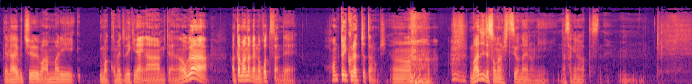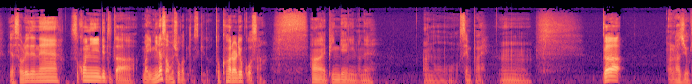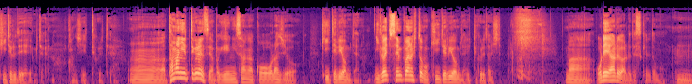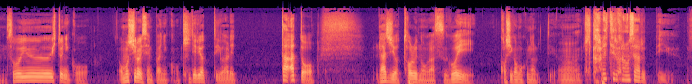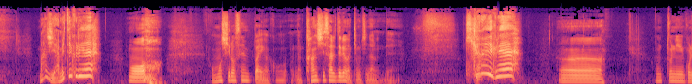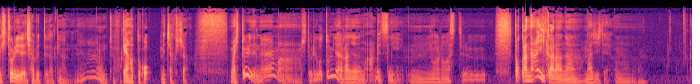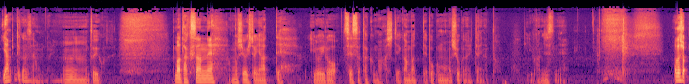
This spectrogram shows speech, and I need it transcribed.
で、ライブ中もあんまりうまくコメントできないなみたいなのが頭の中に残ってたんで、本当に食らっちゃったのかもしれない。うん。マジでそんなの必要ないのに、情けなかったですね。うん。いや、それでね、そこに出てた、まあ、皆さん面白かったんですけど、徳原旅行さん。はい、ピン芸人のね、あのー、先輩。うん。が、ラジオ聞いてるで、みたいな感じで言ってくれて。うん。たまに言ってくれるんですよ。やっぱ芸人さんがこう、ラジオ聞いてるよ、みたいな。意外と先輩の人も聞いてるよ、みたいに言ってくれたりして。まあ、俺あるあるですけれども。うん。そういう人にこう、面白い先輩にこう、聞いてるよって言われた後、ラジオ撮るのがすごい腰が重くなるっていう。うん。聞かれてる可能性あるっていう。マジやめてくれもう、面白先輩がこう、なんか監視されてるような気持ちになるんで、聞かないでくれうーん。本当にこれ一人で喋ってるだけなんでね。本当に保険貼っとこう。めちゃくちゃ。まあ一人でね、まあ、独り言みたいな感じなんで、まあ別に、うん、笑わせてるとかないからな、マジで。うん。やめてください、本当に。うん、ということで。まあたくさんね、面白い人に会って、いろいろ切磋琢磨して頑張って僕も面白くなりたいなという感じですね。私は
